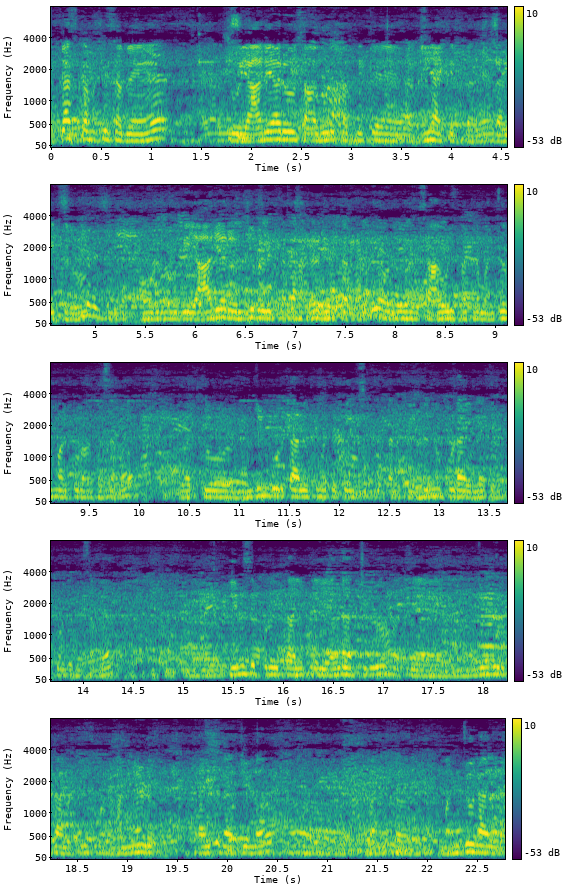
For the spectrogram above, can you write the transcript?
ವಿಕಾಸ್ ಕಮಿಟಿ ಸಭೆ. ಸೊ ಯಾರ್ಯಾರು ಸಾಗುವಳಿ ಪತ್ರಕ್ಕೆ ಅರ್ಜಿ ಹಾಕಿರ್ತಾರೆ, ರೈತರು ಅವ್ರಿಗೆ ಯಾರ್ಯಾರು ಇರ್ತಾರೆ ಅರ್ಹರಿರ್ತಾರೆ ಅವ್ರಿಗೆ ಸಾಗುವಳಿ ಪತ್ರ ಮಂಜೂರು ಮಾಡಿಕೊಡುವಂಥ ಸಭೆ. ಇವತ್ತು ನಂಜನಗೂಡು ತಾಲೂಕು ಮತ್ತು ತೀನಸಿಪುರ ತಾಲೂಕು ಎರಡನ್ನೂ ಕೂಡ ಇಲ್ಲೇ ತೆಗೆದುಕೊಂಡಿದೆ ಸಭೆ. ತೀನಸಿಪುರ ತಾಲೂಕಲ್ಲಿ ಎರಡು ಅರ್ಜಿಗಳು ಮತ್ತು ನಂಜನಗೂಡು ತಾಲೂಕಲ್ಲಿ ಸುಮಾರು ಹನ್ನೆರಡು ರೈತರ ಅರ್ಜಿಗಳು ಮಂಜೂರಾಗಿರೋ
